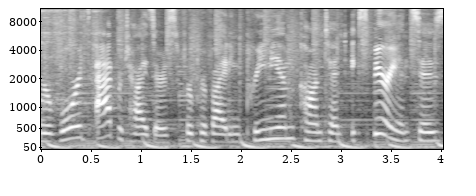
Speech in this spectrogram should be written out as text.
rewards advertisers for providing premium content experiences,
